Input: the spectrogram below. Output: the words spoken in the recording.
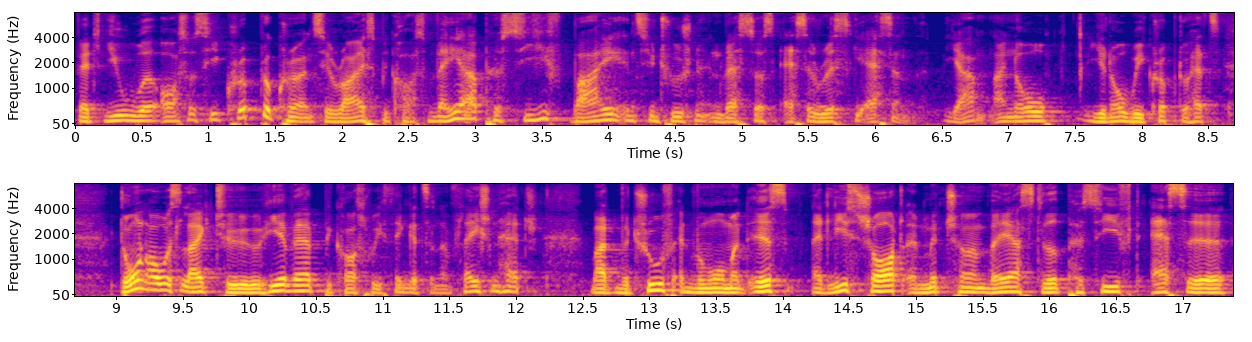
that you will also see cryptocurrency rise because they are perceived by institutional investors as a risky asset. Yeah, I know, you know, we crypto heads don't always like to hear that because we think it's an inflation hedge. But the truth at the moment is, at least short and midterm, they are still perceived as a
